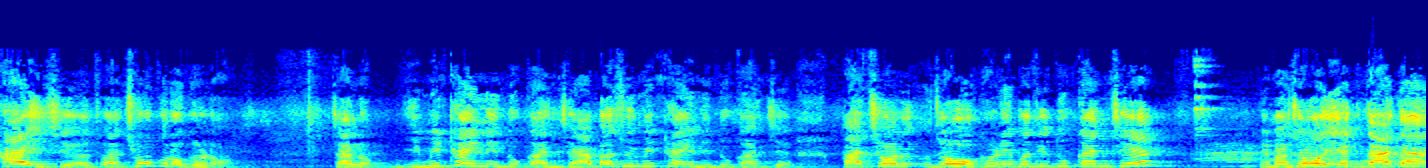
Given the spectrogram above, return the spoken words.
ખાય છે અથવા છોકરો ગણો. ચાલો એ મીઠાઈની દુકાન છે. આ બાજુ મીઠાઈની દુકાન છે. પાછળ જો, ઘણી બધી દુકાન છે. એમાં જો, એક દાદા,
